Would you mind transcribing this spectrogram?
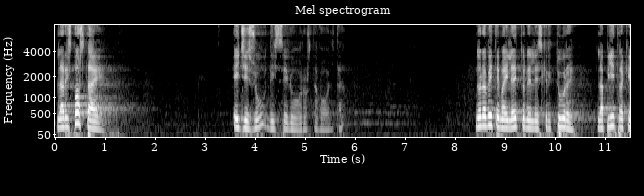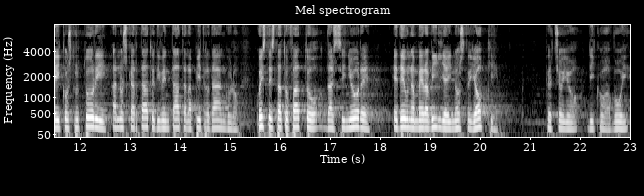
La risposta è, e Gesù disse loro stavolta, non avete mai letto nelle scritture la pietra che i costruttori hanno scartato è diventata la pietra d'angolo? Questo è stato fatto dal Signore ed è una meraviglia ai nostri occhi. Perciò io dico a voi,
